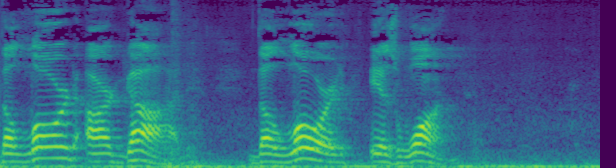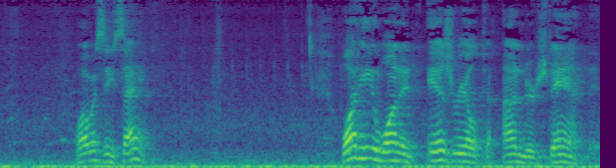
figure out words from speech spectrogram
the Lord our God, the Lord is one. What was he saying? What he wanted Israel to understand is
